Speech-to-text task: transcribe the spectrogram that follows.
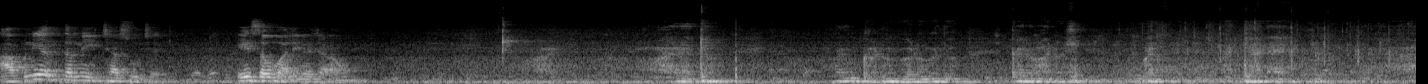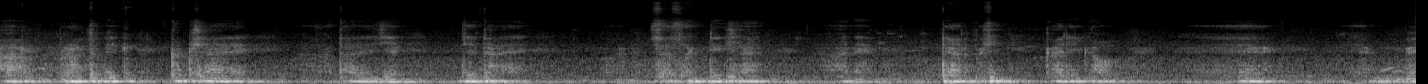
આપની અંતરની ઈચ્છા શું છે? એ સૌ વાલીને જણાવો. ઘણું ઘણું બધું કરવાનું છે પણ અત્યારે આ પ્રાથમિક કક્ષાએ અત્યારે જે જે થાય સત્સંગ દીક્ષા અને ત્યાર પછી કારિકાઓ એ બે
